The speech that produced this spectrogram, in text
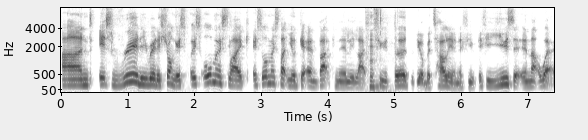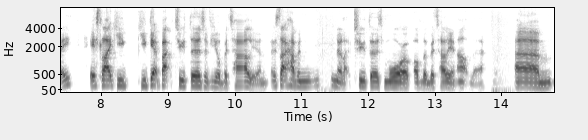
And it's really, really strong. It's it's almost like it's almost like you're getting back nearly like two thirds of your battalion if you if you use it in that way. It's like you you get back two thirds of your battalion. It's like having you know like two thirds more of, of the battalion out there, um,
